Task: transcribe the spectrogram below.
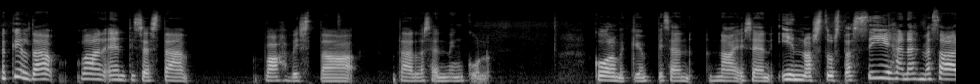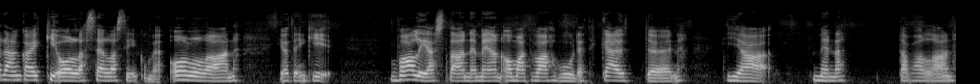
No kyllä tämä vaan entisestään vahvistaa tällaisen niin kuin kolmekymppisen naisen innostusta siihen, että me saadaan kaikki olla sellaisia kuin me ollaan, jotenkin valjastaa ne meidän omat vahvuudet käyttöön ja mennä tavallaan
